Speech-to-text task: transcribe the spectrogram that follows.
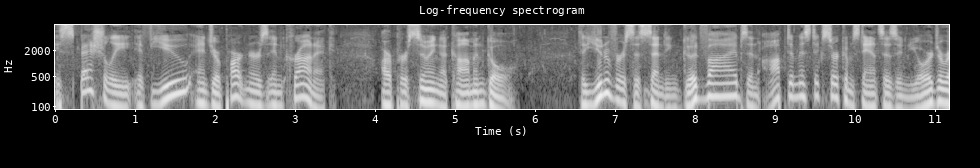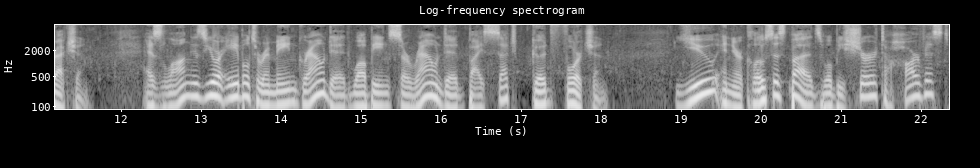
especially if you and your partners in chronic are pursuing a common goal. The universe is sending good vibes and optimistic circumstances in your direction. As long as you are able to remain grounded while being surrounded by such good fortune, you and your closest buds will be sure to harvest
